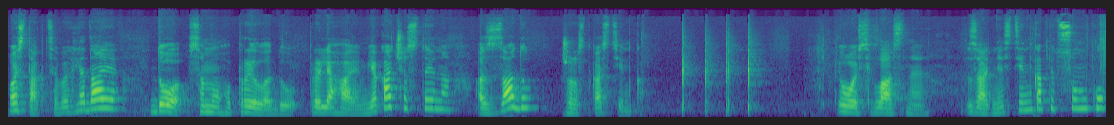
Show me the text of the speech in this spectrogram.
Ось так це виглядає. До самого приладу прилягає м'яка частина, а ззаду жорстка стінка. І ось, власне, задня стінка підсумку.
